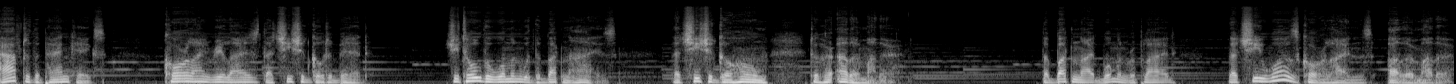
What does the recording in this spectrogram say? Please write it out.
After the pancakes, Coraline realized that she should go to bed. She told the woman with the button eyes that she should go home to her other mother. The button-eyed woman replied that she was Coraline's other mother.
